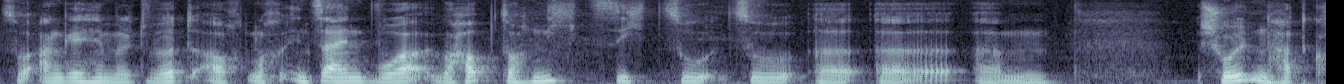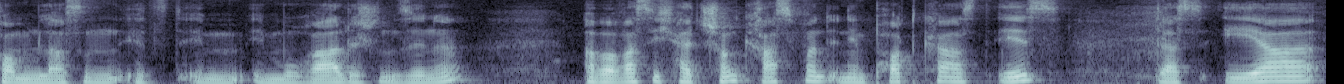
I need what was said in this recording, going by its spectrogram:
so angehimmelt wird, auch noch in seinen, wo er überhaupt noch nichts sich zu, zu äh, äh, ähm, Schulden hat kommen lassen, jetzt im, im moralischen Sinne. Aber was ich halt schon krass fand in dem Podcast ist, dass er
